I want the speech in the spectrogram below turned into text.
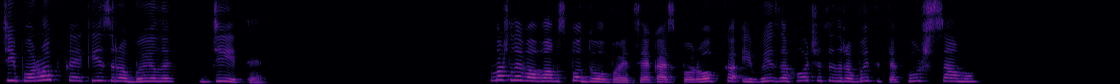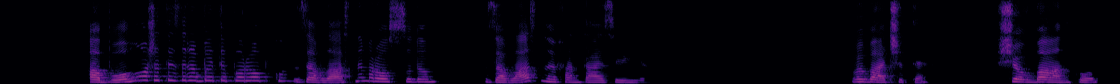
ті поробки, які зробили діти. Можливо, вам сподобається якась поробка, і ви захочете зробити таку ж саму. Або можете зробити поробку за власним розсудом, за власною фантазією. Ви бачите, що в банку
